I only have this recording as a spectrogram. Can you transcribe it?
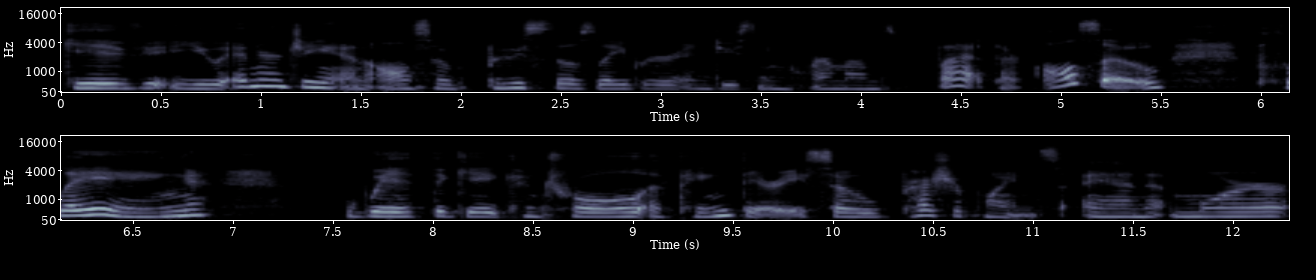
give you energy and also boost those labor inducing hormones, but they're also playing with the gate control of pain theory. So, pressure points and more,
